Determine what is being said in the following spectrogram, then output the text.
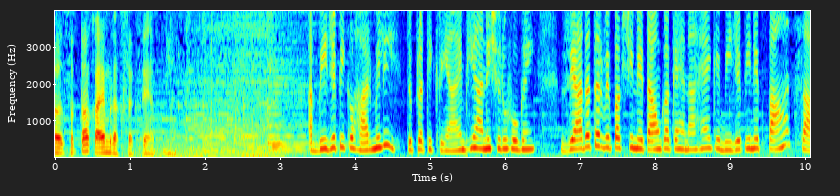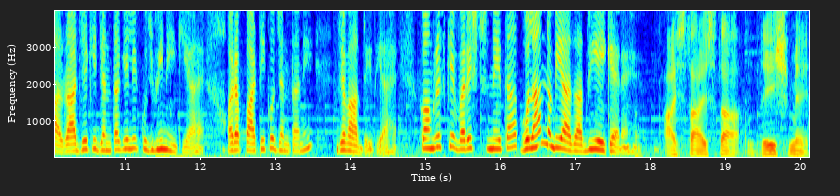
सत्ता कायम रख सकते हैं अपनी। अब बीजेपी को हार मिली तो प्रतिक्रियाएँ भी आनी शुरू हो गईं। ज़्यादातर विपक्षी नेताओं का कहना है कि बीजेपी ने पाँच साल राज्य की जनता के लिए कुछ भी नहीं किया है और अब पार्टी को जनता ने जवाब दे दिया है। कांग्रेस के वरिष्ठ नेता गुलाम नबी आज़ाद भी यही कह रहे हैं। आहिस्ता आहिस्ता देश में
